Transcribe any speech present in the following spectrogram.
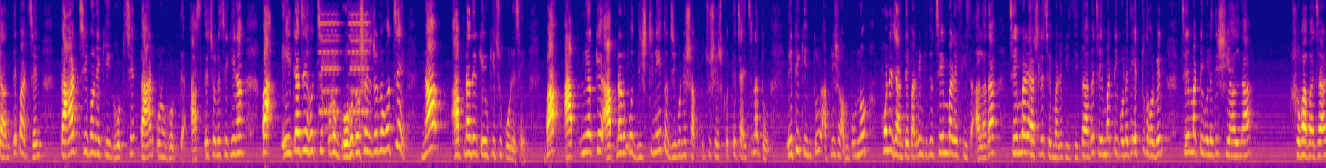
জানতে পারছেন তার জীবনে কি ঘটছে, তার কোনো ঘটতে আসতে চলেছে কিনা, বা এইটা যে হচ্ছে কোনো গ্রহদোষের জন্য হচ্ছে, না আপনাদের কেউ কিছু করেছে বা আপনাকে, আপনার উপর দৃষ্টি নেই তো জীবনের সবকিছু শেষ করতে চাইছে না তো? এটি কিন্তু আপনি সম্পূর্ণ ফোনে জানতে পারবেন, কিন্তু চেম্বারে ফিস আলাদা। চেম্বারে আসলে চেম্বারে ফিস দিতে হবে। চেম্বারটি বলে দিই একটু ধরবেন। চেম্বারটি বলে দিই শিয়ালদা, শোভাবাজার,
